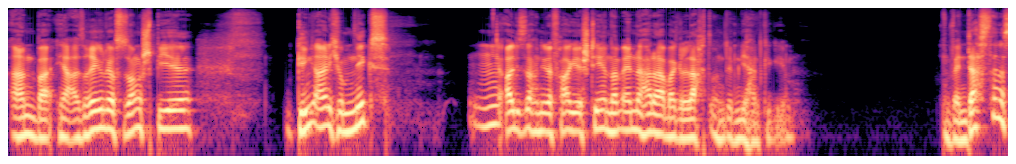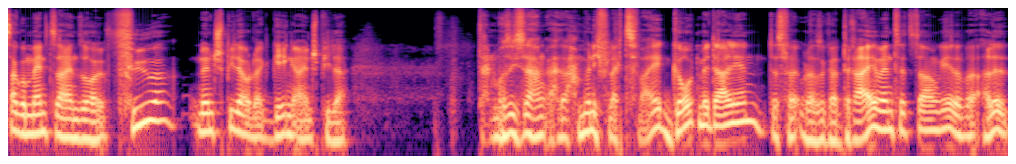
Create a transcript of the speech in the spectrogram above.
an bei, ja, also reguläres Saisonspiel ging eigentlich um nichts. Hm, all die Sachen, die in der Frage hier stehen, und am Ende hat er aber gelacht und ihm die Hand gegeben. Und wenn das dann das Argument sein soll für einen Spieler oder gegen einen Spieler, dann muss ich sagen, also haben wir nicht vielleicht zwei Goat-Medaillen? Oder sogar drei, wenn es jetzt darum geht, dass wir alle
